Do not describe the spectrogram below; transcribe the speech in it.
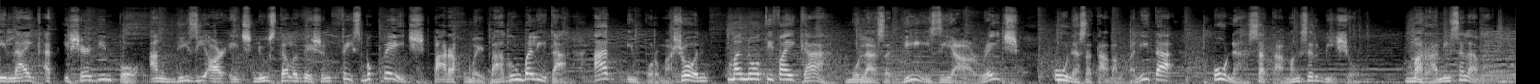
I-like at i-share din po ang DZRH News Television Facebook page para kung may bagong balita at impormasyon, ma-notify ka mula sa DZRH, una sa tamang balita, una sa tamang serbisyo. Maraming salamat.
